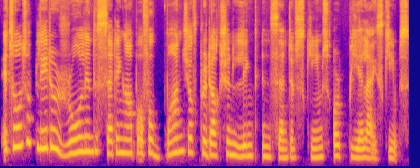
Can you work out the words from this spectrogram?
it's also played a role in the setting up of a bunch of production linked incentive schemes or PLI schemes.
